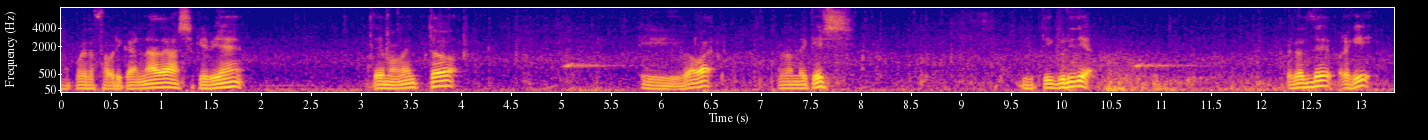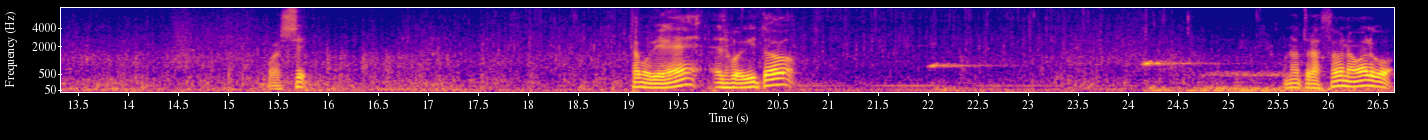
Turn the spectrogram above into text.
No puedo fabricar nada Así que bien. De momento. Y vamos a ver ¿Por dónde hay que irse? ¿Por dónde? ¿Por aquí? Pues sí. Está muy bien, ¿eh? El jueguito Una otra zona o algo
